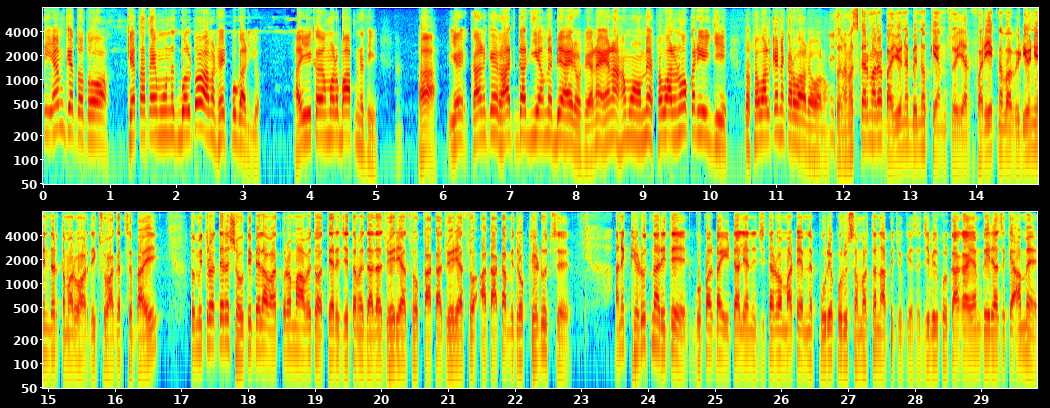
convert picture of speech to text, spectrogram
એમ કહેતો તો, કહેતા હતા એમ હું નથી બોલતો અમે ઠેઠ પુગાડ્યો. હા એ કઈ અમારો બાપ નથી. હા, એ કારણ કે રાજગાદીએ અમે બેહાર્યો છે, અને એના સામો અમે સવાલ ન કરીએ છીએ તો સવાલ કેને કરવા દેવાનો? તો નમસ્કાર, મારા ભાઈઓ અને બહેનો, કેમ છો યાર? ફરી એક નવા વિડીયોની અંદર તમારું હાર્દિક સ્વાગત છે, ભાઈ. તો મિત્રો, અત્યારે સૌથી પહેલાં વાત કરવામાં આવે તો અત્યારે જે તમે દાદા જોઈ રહ્યા છો, કાકા જોઈ રહ્યા છો, આ કાકા મિત્રો ખેડૂત છે. અને ખેડૂતના રીતે ગોપાલભાઈ ઇટાલિયાને જીતાડવા માટે એમને પૂરેપૂરું સમર્થન આપી ચૂક્યા છે. જે બિલકુલ કાકા એમ કહી રહ્યા છે કે અમે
